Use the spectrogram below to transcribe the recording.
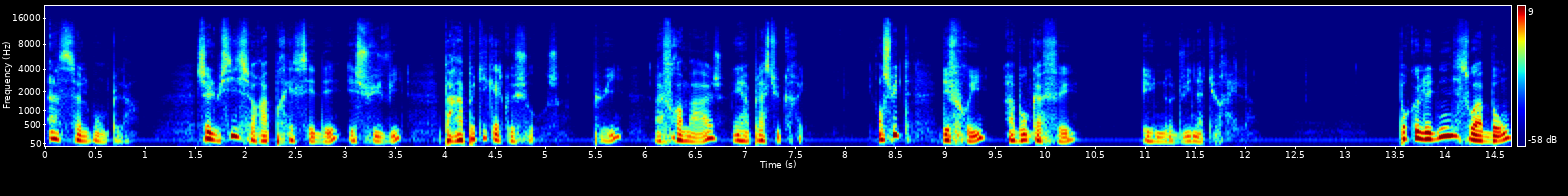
un seul bon plat. Celui-ci sera précédé et suivi par un petit quelque chose, puis un fromage et un plat sucré. Ensuite, des fruits, un bon café et une eau de vie naturelle. Pour que le dîner soit bon,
